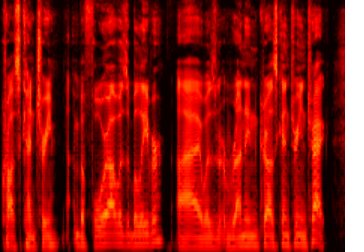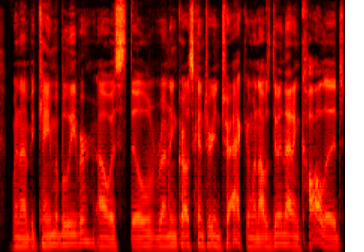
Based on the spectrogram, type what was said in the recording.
cross country. Before I was a believer, I was running cross country and track. When I became a believer, I was still running cross country and track. And when I was doing that in college,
